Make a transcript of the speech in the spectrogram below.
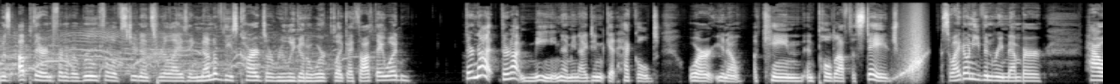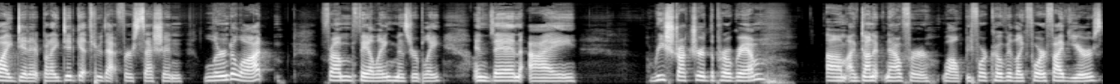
was up there in front of a room full of students realizing none of these cards are really going to work like I thought they would. They're not they're not mean. I mean, I didn't get heckled or, you know, a cane and pulled off the stage. So I don't even remember how I did it, but I did get through that first session, learned a lot, from failing miserably. And then I restructured the program. Um, I've done it now for, well, before COVID, like four or five years.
